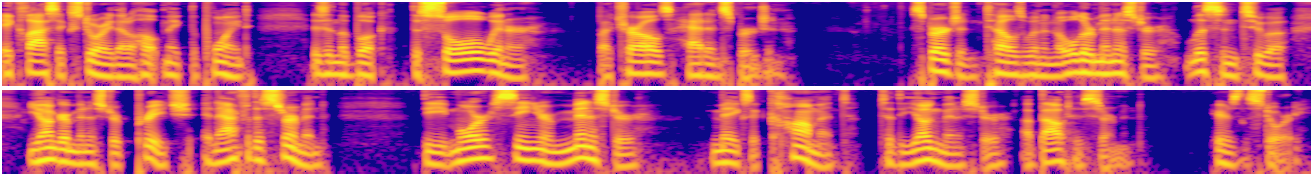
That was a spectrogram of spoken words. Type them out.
A classic story that'll help make the point is in the book The Soul Winner by Charles Haddon Spurgeon. Spurgeon tells when an older minister listened to a younger minister preach, and after the sermon, the more senior minister makes a comment to the young minister about his sermon. Here's the story.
